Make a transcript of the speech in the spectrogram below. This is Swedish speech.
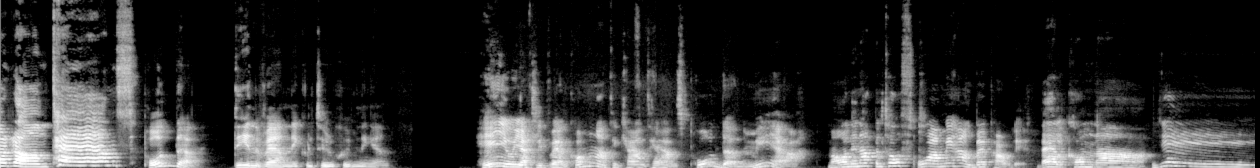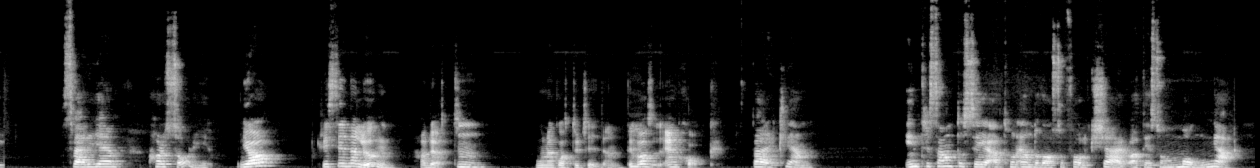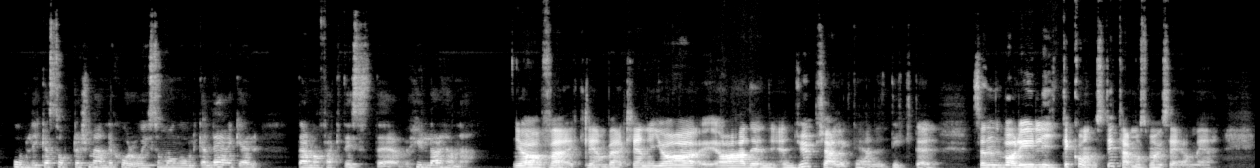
Karantäns! Podden, din vän i kulturskymningen. Hej och hjärtligt välkomna till Karantänspodden med Malin Appeltoft. och Ami Hallberg Pauli. Välkomna! Yay! Sverige har sorg. Ja, Kristina Lugn har dött. Mm, Hon har gått ur tiden. Det var en chock. verkligen. Intressant att se att hon ändå var så folkkär och att det är så många olika sorters människor och i så många olika läger där man faktiskt eh, hyllar henne. Ja, verkligen, verkligen. Jag, jag hade en, en djup kärlek till hennes dikter. Sen var det ju lite konstigt här måste man ju säga med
